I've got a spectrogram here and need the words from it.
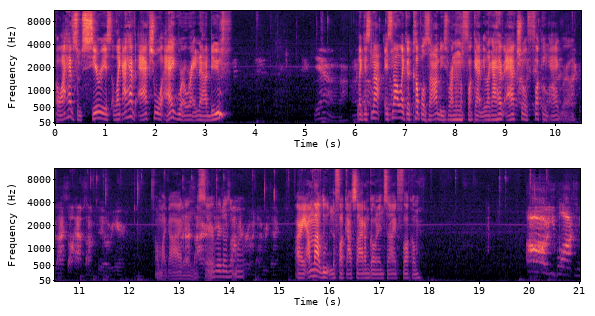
Oh, I have some serious... Like, I have actual aggro right now, dude. Yeah. I Like, it's not... It's not like a couple zombies running the fuck at me. Like, I have actual It's a fucking aggro. I still have over here. Oh my god, and the server doesn't work. Alright, I'm not looting the fuck outside. I'm going inside. Fuck them. Oh, you blocked me.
